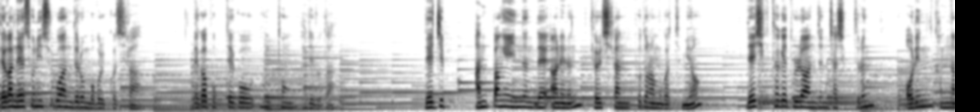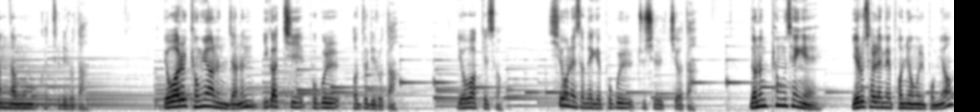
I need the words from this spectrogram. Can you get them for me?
내가 내 손이 수고한 대로 먹을 것이라 내가 복되고 형통하리로다. 내 집 안방에 있는 내 아내는 결실한 포도나무 같으며 내 식탁에 둘러앉은 자식들은 어린 감람나무 같으리로다. 여호와를 경외하는 자는 이같이 복을 얻으리로다. 여호와께서 시온에서 내게 복을 주실지어다. 너는 평생에 예루살렘의 번영을 보며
